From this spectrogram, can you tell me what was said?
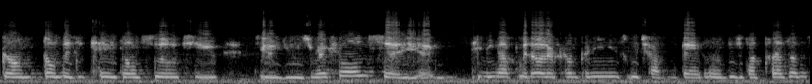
don't don't hesitate also to to use referrals, um, teaming up with other companies which have better digital presence,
